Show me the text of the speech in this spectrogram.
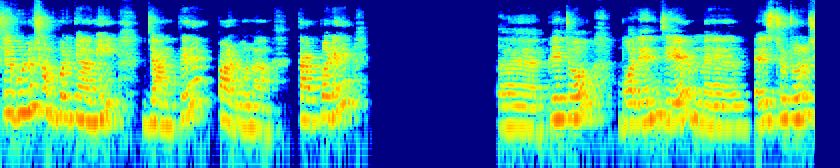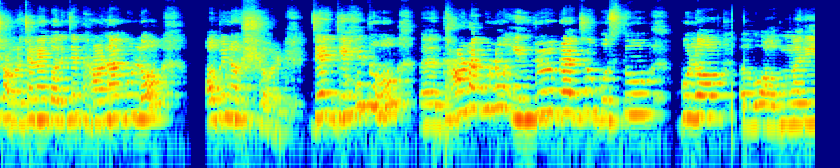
সেগুলো সম্পর্কে আমি জানতে পারব না। তারপরে প্লেটো বলেন যে অ্যারিস্টটল সমালোচনায় বলেন যে ধারণাগুলো অবিনশ্বর। যে যেহেতু ধারণাগুলো ইন্দ্রিয়গ্রাহ্য বস্তুগুলো মানে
